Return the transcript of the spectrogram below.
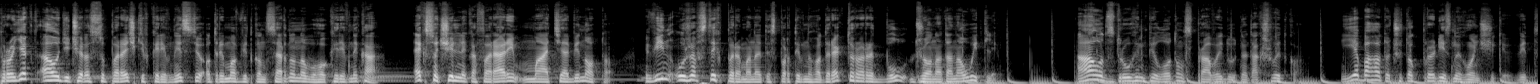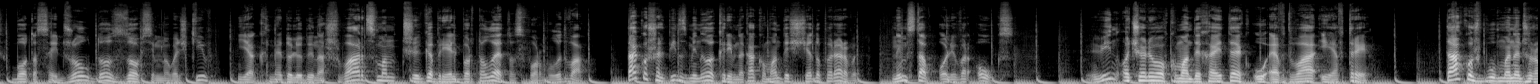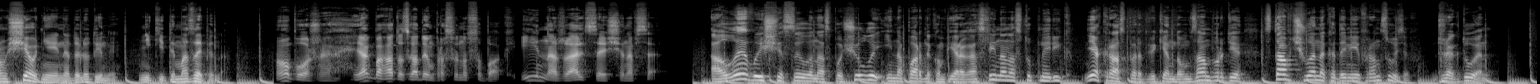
Проєкт Audi через суперечки в керівництві отримав від концерну нового керівника, екс-очільника Феррарі Матія Бінотто. Він уже встиг переманити спортивного директора Red Bull Джонатана Уітлі. А от з другим пілотом справи йдуть не так швидко. Є багато чуток про різних гонщиків від Ботаса і Джоу до зовсім новачків, як недолюдина Шварцман чи Габріель Бортолето з Формули 2. Також Альпін змінила керівника команди ще до перерви. Ним став Олівер Оукс. Він очолював команди Хайтек у F2 і F3. Також був менеджером ще однієї недолюдини Нікіти Мазепіна. О боже, як багато згадуємо про свинособак, і, на жаль, це ще не все. Але вищі сили нас почули, і напарником П'єра Гаслі на наступний рік, якраз перед вікендом в Зандворді, став член Академії французів Джек Дуен.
